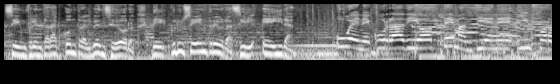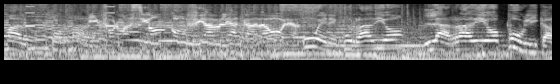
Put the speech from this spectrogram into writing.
se enfrentará contra el vencedor del cruce entre Brasil e Irán. UNQ Radio te mantiene informado. Información confiable a cada hora. UNQ Radio, la radio pública.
